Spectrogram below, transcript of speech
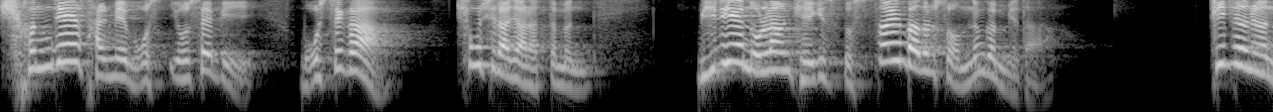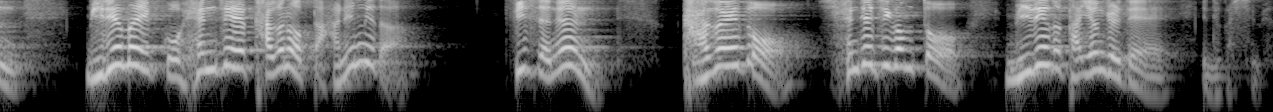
현재의 삶의 요셉이 모세가 충실하지 않았다면 미래의 놀라운 계획이 있어도 쓰임 받을 수 없는 겁니다. 비전은 미래만 있고 현재의 과거는 없다. 아닙니다. 비전은 과거에도 현재 지금도 미래도 다 연결되어 있는 것입니다.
